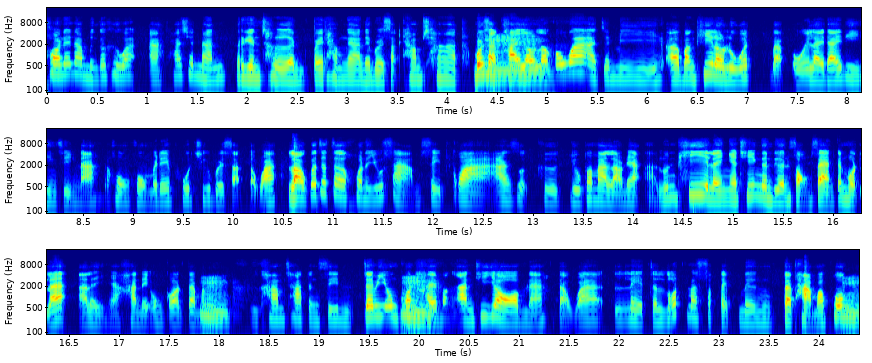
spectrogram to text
ข้อแนะนำหนึ่งก็คือว่าอะถ้าเช่นนั้นเรียนเชิญไปทำงานในบริษัทข้ามชาติ บริษัทไทยเราอืมเราก็ว่าอาจจะมีเอ่อบางที่เรารู้ว่าแบบโอ้ยรายได้ดีจริง ๆ นะ คงคงไม่ได้พูดชื่อบริษัทแต่ว่า เราก็จะเจอคนอายุ 30 กว่าอะสุดคืออายุประมาณเราเนี่ยอะรุ่นพี่อะไรเงี้ยที่เงินเดือน2 0 0 0 0 0กันหมดแล้วอะไรอย่างเงี้ยค่ะในองค์กรแต่มันอืมคือข้ามชาติทั้งสิ้น จะมีองค์กรอืมไทยบางอันที่ยอมนะ แต่ว่า rate จะลดมา step หนึ่งแต่ถามว่าพวกอืม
